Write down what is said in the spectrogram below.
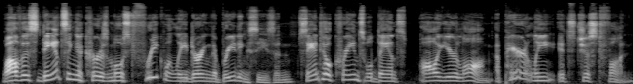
While this dancing occurs most frequently during the breeding season, sandhill cranes will dance all year long. Apparently, it's just fun.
